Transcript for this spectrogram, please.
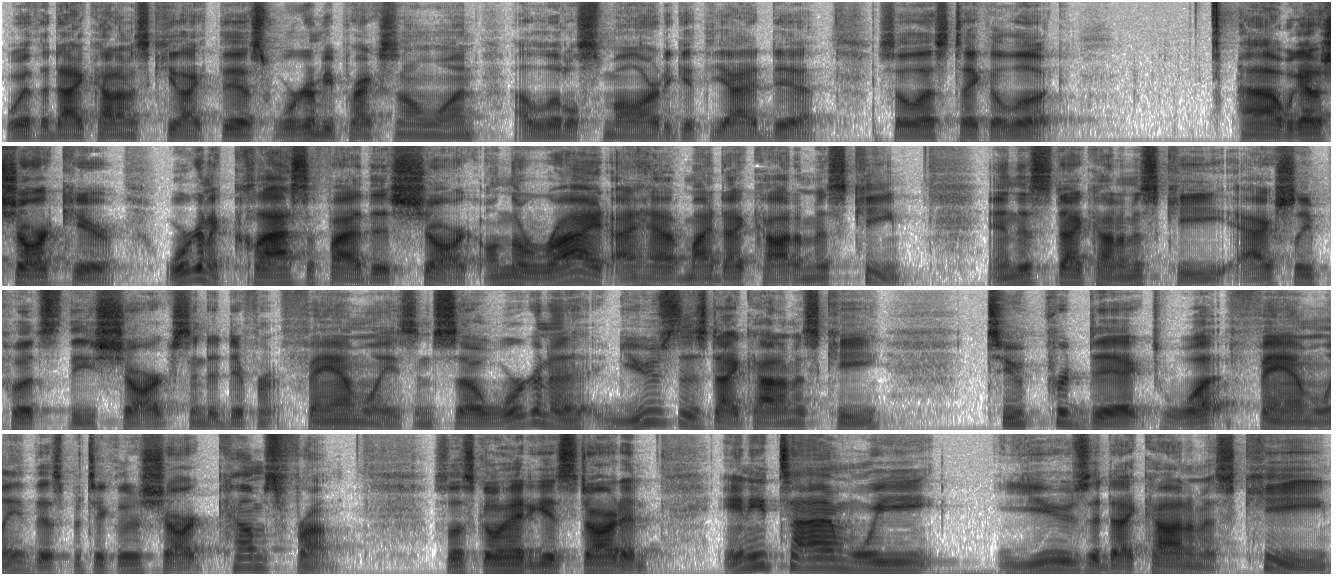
with a dichotomous key like this. We're going to be practicing on one a little smaller to get the idea. So let's take a look. Uh, we got a shark here. We're going to classify this shark. On the right, I have my dichotomous key. And this dichotomous key actually puts these sharks into different families. And so we're going to use this dichotomous key to predict what family this particular shark comes from. So let's go ahead and get started. Anytime we use a dichotomous key,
